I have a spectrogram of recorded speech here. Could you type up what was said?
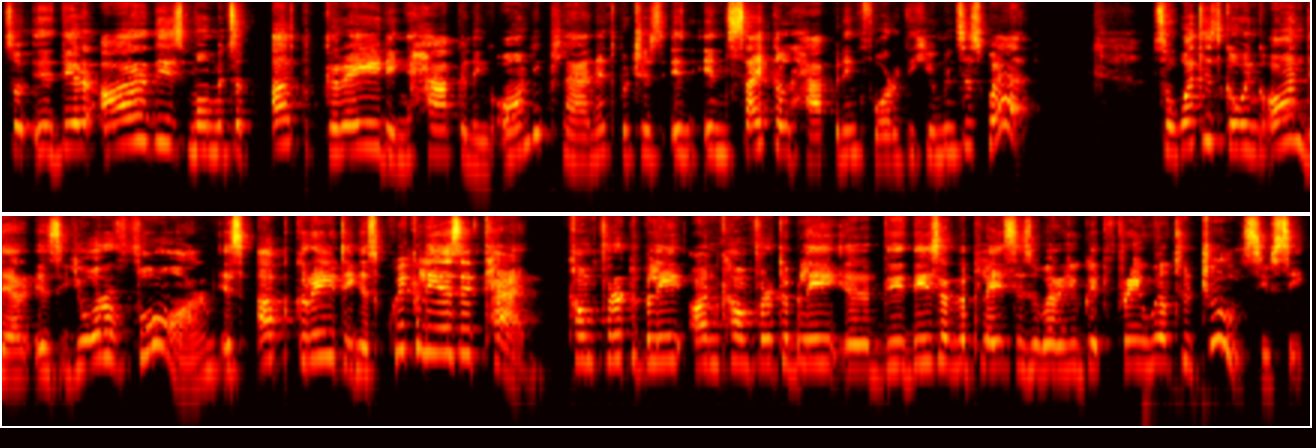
So eh, there are these moments of upgrading happening on the planet, which is in, in cycle happening for the humans as well. So what is going on there is your form is upgrading as quickly as it can, comfortably, uncomfortably. Uh, th- these are the places where you get free will to choose, you see.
